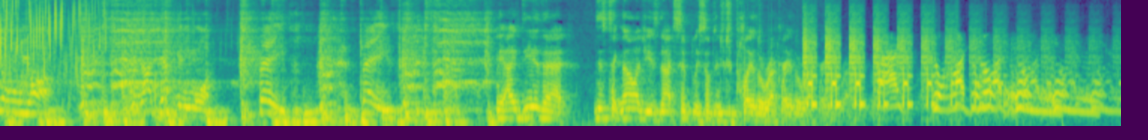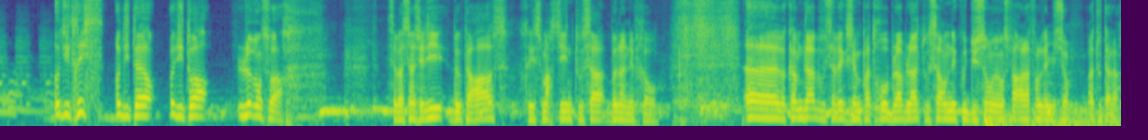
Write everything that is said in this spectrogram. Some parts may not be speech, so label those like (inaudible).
know who we are. We're not guessing anymore. Phase. Phase. The idea that this technology is not simply something to play the record. Auditrice, auditeur, auditoire, le bonsoir. Sébastien Gély, Dr House, Chris Martin, tout ça, bonne année frérot. Euh, comme d'hab, vous savez que j'aime pas trop blabla, tout ça, on écoute du son et on se parle à la fin de l'émission. A tout à l'heure.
